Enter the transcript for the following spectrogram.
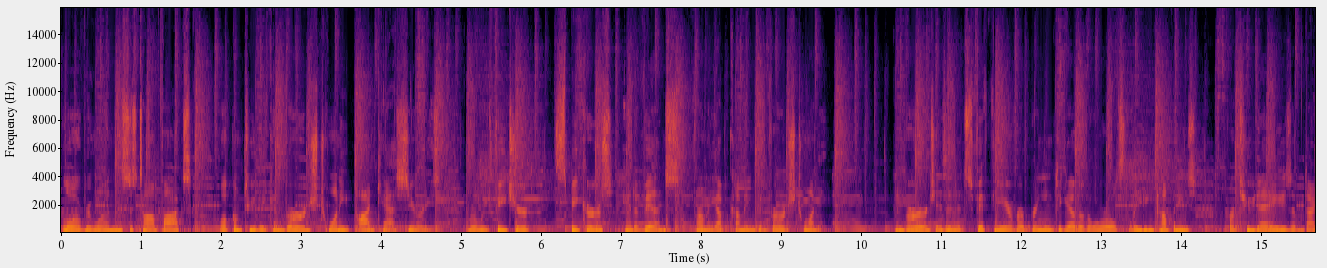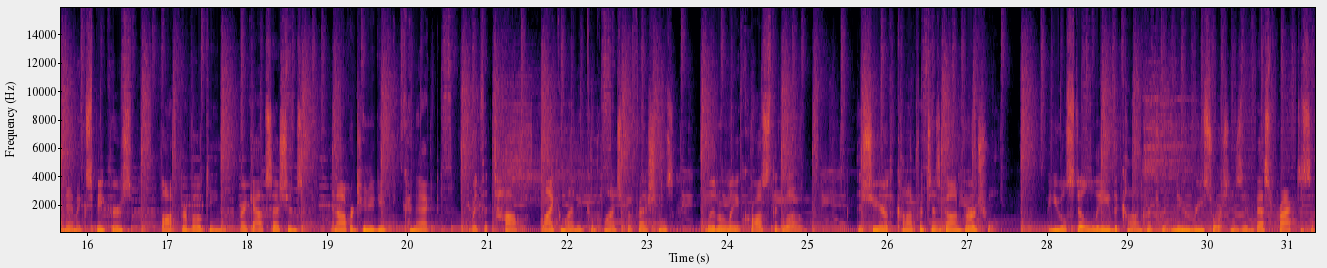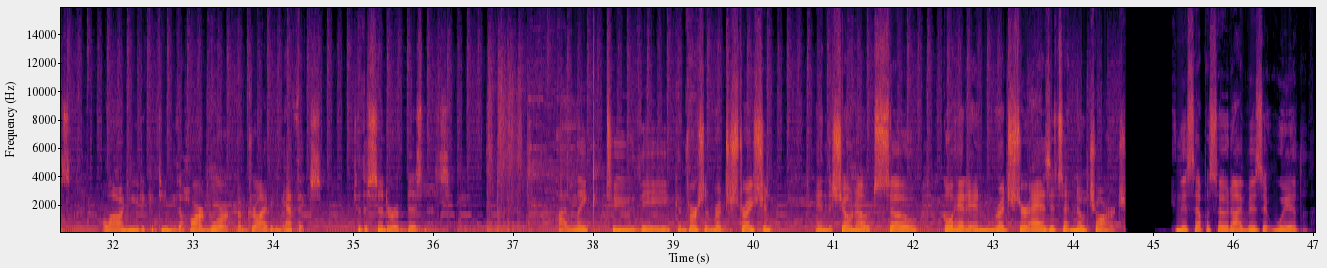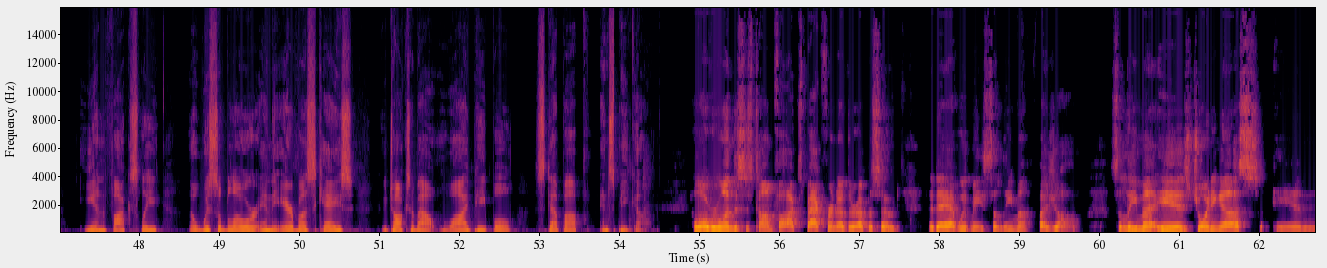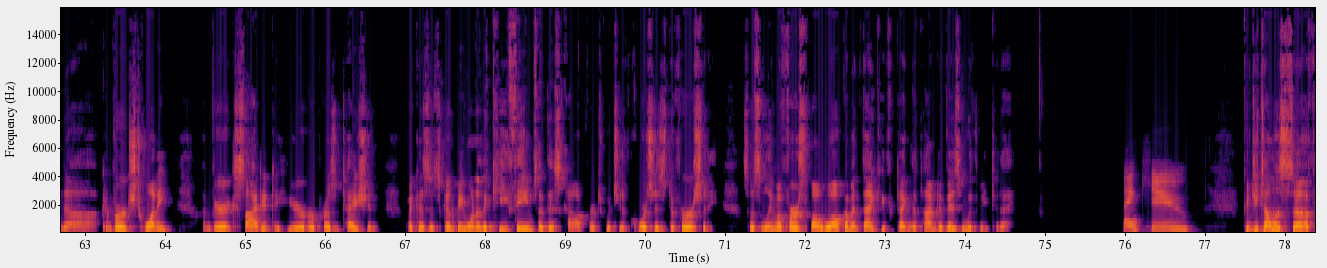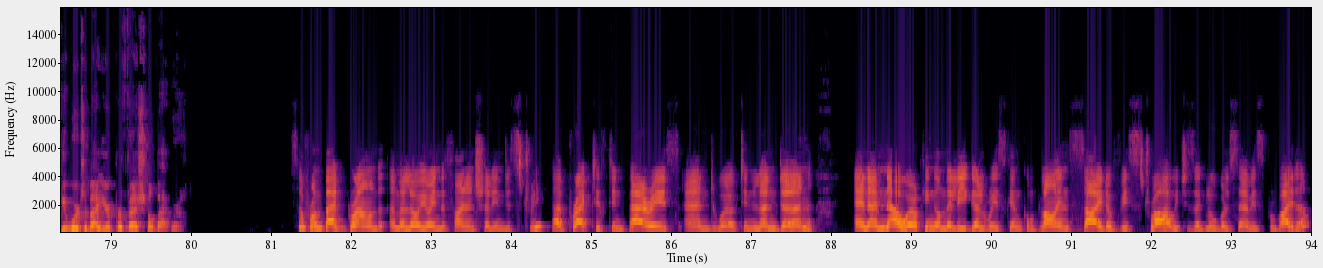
Hello, everyone. This is Tom Fox. Welcome to the Converge 20 podcast series, where we feature speakers and events from the upcoming Converge 20. Converge is in its fifth year of bringing together the world's leading companies for two days of dynamic speakers, thought provoking breakout sessions, and opportunity to connect with the top like minded compliance professionals literally across the globe. This year, the conference has gone virtual but you will still leave the conference with new resources and best practices, allowing you to continue the hard work of driving ethics to the center of business. I link to the conversant registration and the show notes, so go ahead and register as it's at no charge. In this episode, I visit with Ian Foxley, the whistleblower in the Airbus case, who talks about why people step up and speak up. Hello, everyone. This is Tom Fox back for another episode. Today I have with me Salima Bajal. Salima is joining us in uh, Converge 20. I'm very excited to hear her presentation because it's going to be one of the key themes of this conference, which of course is diversity. So, Salima, first of all, welcome and thank you for taking the time to visit with me today. Thank you. Could you tell us uh, a few words about your professional background? So, from background, I'm a lawyer in the financial industry. I practiced in Paris and worked in London. And I'm now working on the legal risk and compliance side of Vistra, which is a global service provider.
